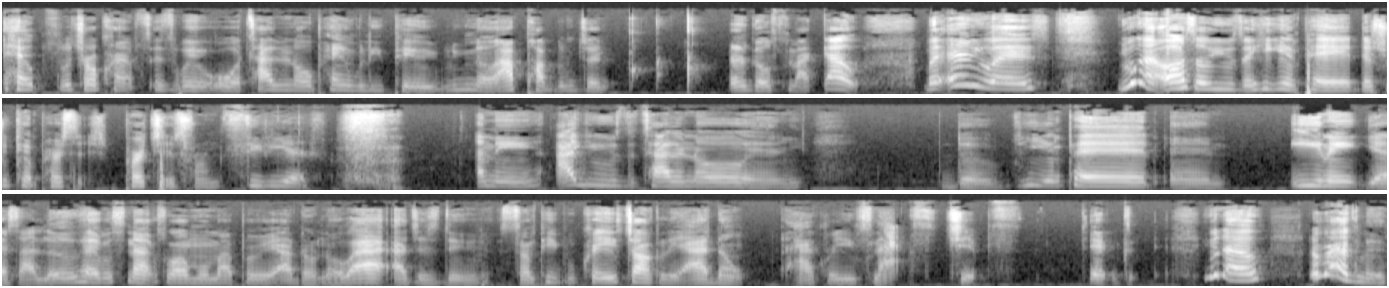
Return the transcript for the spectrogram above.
helps with your cramps as well, or Tylenol pain relief pill. You know, I pop them drink and go smack out. But anyways, you can also use a heating pad that you can purchase purchase from CVS. I mean, I use the Tylenol and the heating pad and eating. Yes, I love having snacks while I'm on my period. I don't know why. I just do. Some people crave chocolate. I don't. I crave snacks, chips, you know, the regular.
